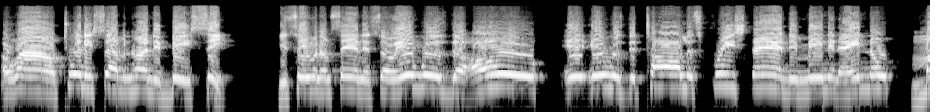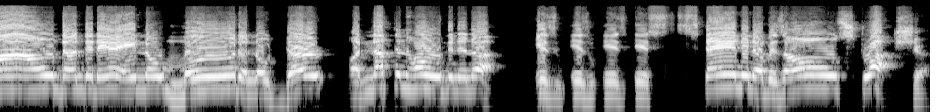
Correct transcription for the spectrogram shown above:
around 2700 BC. You see what I'm saying? And so it was the old, it, it was the tallest freestanding, meaning ain't no mound under there, ain't no mud or no dirt or nothing holding it up. Is is is is standing of his own structure.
